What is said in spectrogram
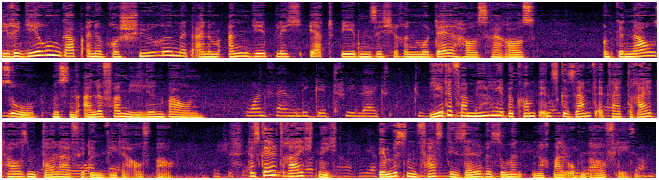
Die Regierung gab eine Broschüre mit einem angeblich erdbebensicheren Modellhaus heraus. Und genau so müssen alle Familien bauen. Jede Familie bekommt insgesamt etwa 3000 Dollar für den Wiederaufbau. Das Geld reicht nicht. Wir müssen fast dieselbe Summe nochmal obendrauf legen.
